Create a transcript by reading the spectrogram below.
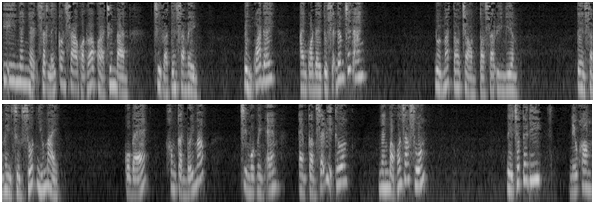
Y y nhanh nhẹn giật lấy con sao gọt hoa quả trên bàn, chỉ vào tên xăm hình. Đừng qua đây, anh qua đây tôi sẽ đâm chết anh. Đôi mắt to tròn tỏ ra uy nghiêm. Tên xăm hình sừng sốt nhíu mày. Cô bé, không cần bới móc. Chỉ một mình em, em cầm sẽ bị thương. Nhanh bỏ con dao xuống. Để cho tôi đi. Nếu không,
